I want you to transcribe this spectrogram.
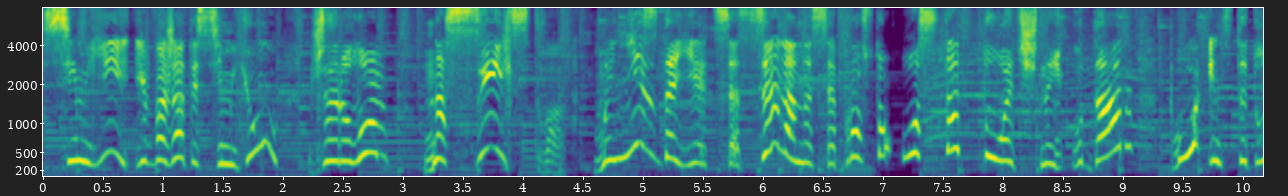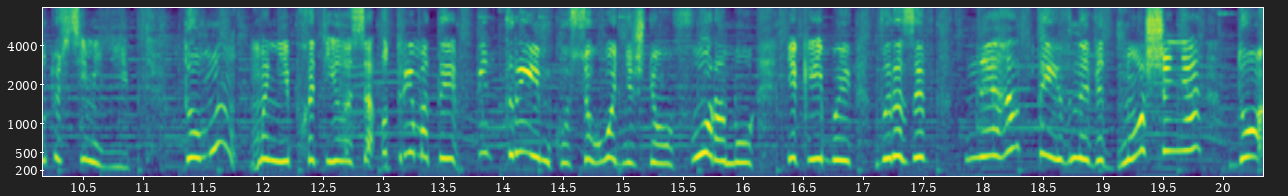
сім'ї і вважати сім'ю джерелом насильства. Мені здається, це нанесе просто остаточний удар по інституту сім'ї. Тому мені б хотілося отримати підтримку сьогоднішнього форуму, який би виразив негативне відношення до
